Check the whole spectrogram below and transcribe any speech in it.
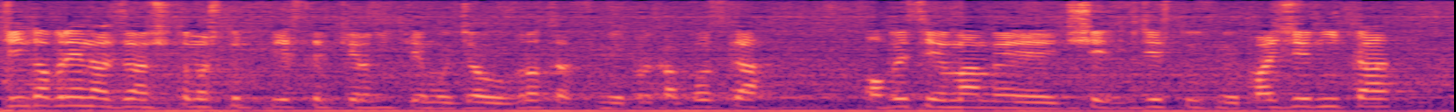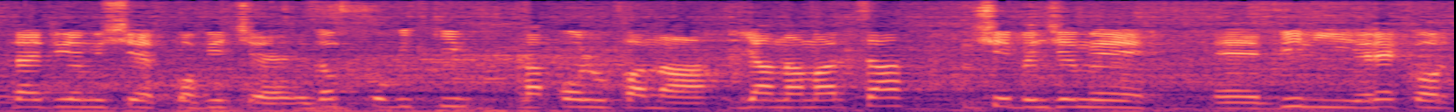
Dzień dobry, nazywam się Tomasz Turk, jestem kierownikiem oddziału Wrocław w Proka Polska. Obecnie mamy dzisiaj 28 października. Znajdujemy się w powiecie ząbkowickim na polu pana Jana Marca. Dzisiaj będziemy e, bili rekord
